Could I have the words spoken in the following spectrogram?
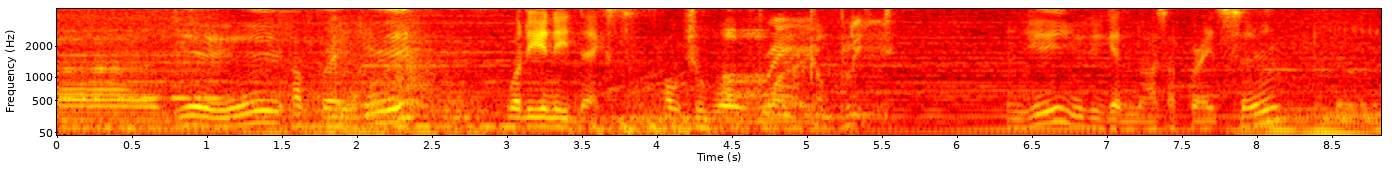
Uh, you upgrade you. What do you need next? Ultra wall Upgrade complete. And you, you can get a nice upgrade soon.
